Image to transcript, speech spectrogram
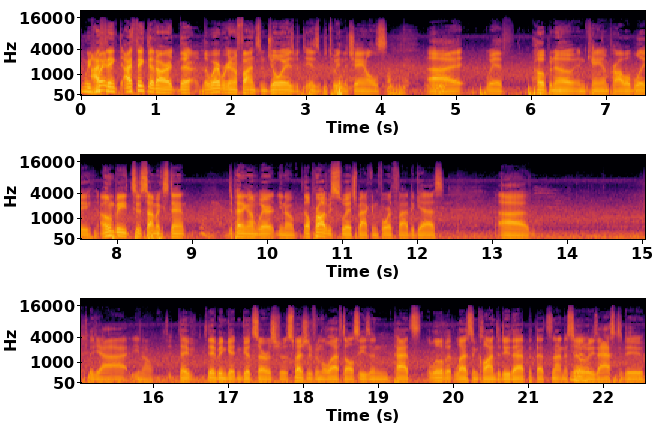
We've I think I think that our the the way we're going to find some joy is, is between the channels, uh, with Hoppenot and Cam probably Ownby to some extent, depending on where you know they'll probably switch back and forth if I had to guess. Uh, but yeah, you know they've they've been getting good service, for, especially from the left all season. Pat's a little bit less inclined to do that, but that's not necessarily Yeah. what he's asked to do.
